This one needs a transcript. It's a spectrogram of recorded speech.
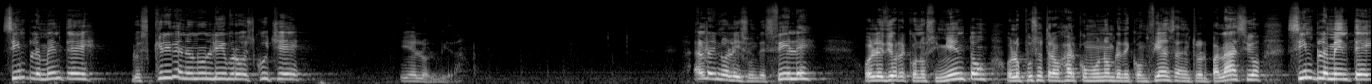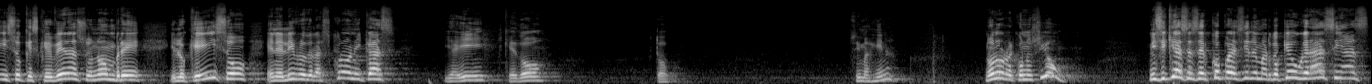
simplemente lo escriben en un libro, escuche, y él lo olvida. El rey no le hizo un desfile, o le dio reconocimiento, o lo puso a trabajar como un hombre de confianza dentro del palacio. Simplemente hizo que escribieran su nombre y lo que hizo en el libro de las crónicas, y ahí quedó todo. ¿Se imagina? No lo reconoció. Ni siquiera se acercó para decirle, Mardoqueo, gracias.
